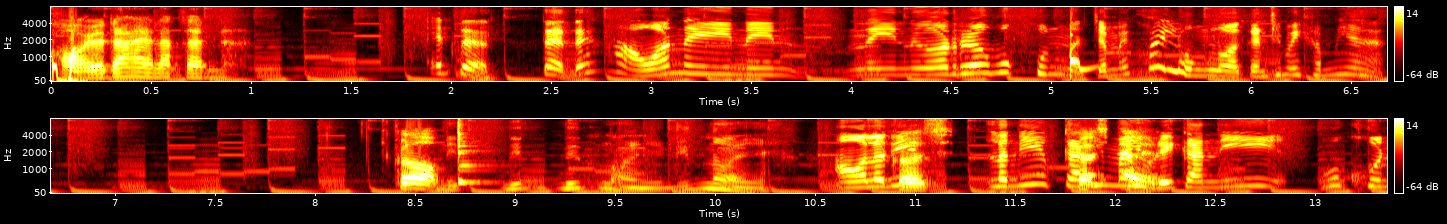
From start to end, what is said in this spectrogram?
ขอให้ได้แล้วกันนะเอ๊ะแต่แต่ได้ข่าวว่าในในในเนื้อเรื่องพวกคุณเหมือนจะไม่ค่อยลงรอยกันใช่ไหมครับเนี่ย ก็ นิดนิดนิดหน่อยนิดหน่อย อ๋อแล้วก็นี่แล้วนี่การที่ก็ใช่ มาอยู่ด้วยกันนี่พวกคุณ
